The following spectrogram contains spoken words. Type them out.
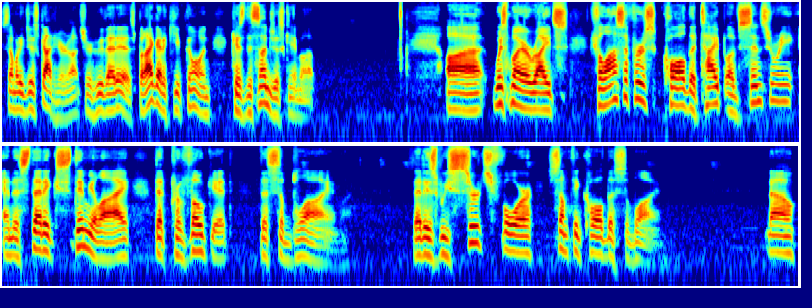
somebody just got here. Not sure who that is, but I got to keep going because the sun just came up. Uh, Wismayer writes, philosophers call the type of sensory and aesthetic stimuli that provoke it the sublime. That is, we search for something called the sublime. Now,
